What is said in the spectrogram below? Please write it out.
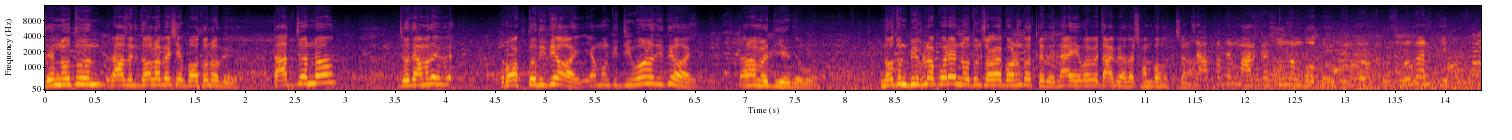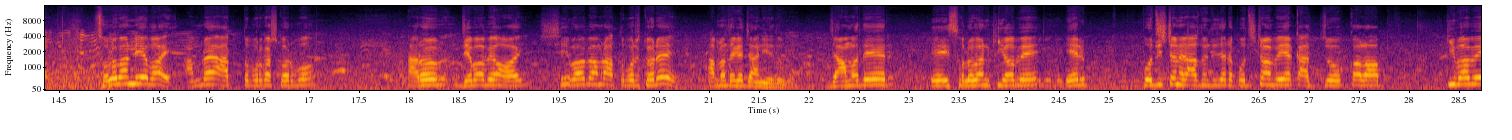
যে নতুন রাজনৈতিক দল হবে সে বদল হবে। তার জন্য যদি আমাদের রক্ত দিতে হয় এমনকি জীবনও দিতে হয় তাহলে আমরা দিয়ে দেবো। নতুন বিপ্লব করে নতুন সরকার গঠন করতে হবে না এভাবে দাবি আদায় সম্ভব হচ্ছে না। আচ্ছা আপনাদের মার্কা শুনলাম কিন্তু স্লোগান কি? স্লোগান নিয়ে ভাই আমরা আত্মপ্রকাশ করব। আরও যেভাবে হয় সেভাবে আমরা আত্মপ্রকাশ করে আপনাদেরকে জানিয়ে দেবো যে আমাদের এই স্লোগান কী হবে এর প্রতিষ্ঠানের রাজনীতি যেটা প্রতিষ্ঠান হবে এর কার্যকলাপ কীভাবে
